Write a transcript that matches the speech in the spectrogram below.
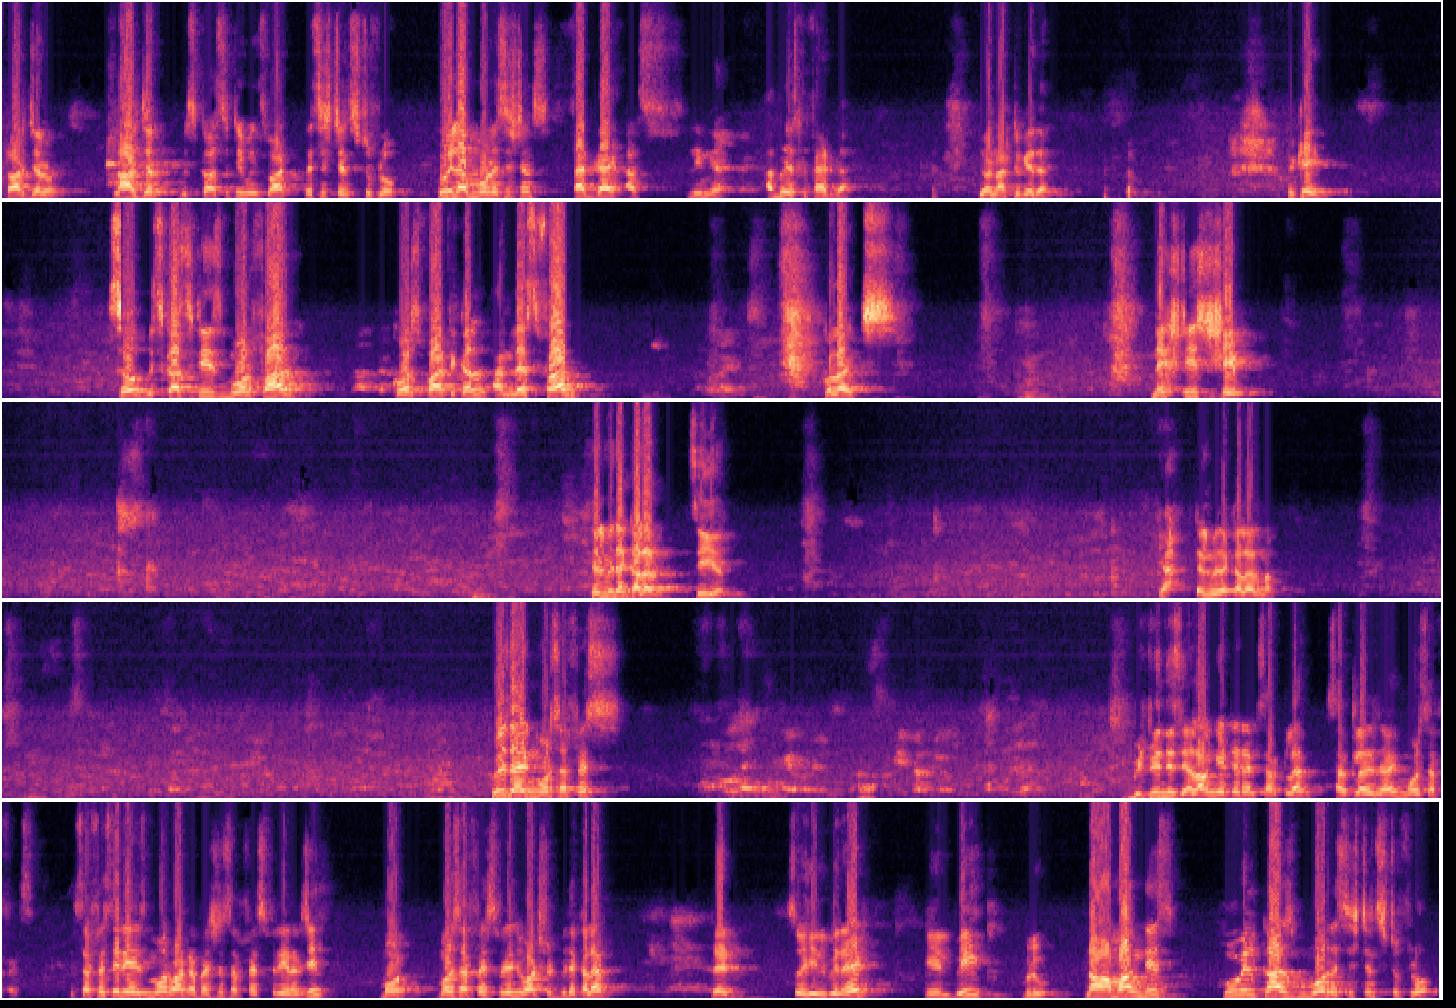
Larger one. Larger viscosity means what? Resistance to flow. Who will have more resistance? Fat guy or lean guy? Obviously fat guy. You are not together. okay. So viscosity is more for coarse particle and less for colloids. Next is shape. Tell me the color. See here. Yeah, tell me the color now. Who is having more surface? Between this elongated and circular, circular is having more surface. If surface area is more, water pressure, surface free energy? More. More surface free energy, what should be the color? Red. So he will be red, he will be blue. Now among this, who will cause more resistance to flow?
